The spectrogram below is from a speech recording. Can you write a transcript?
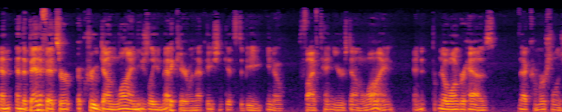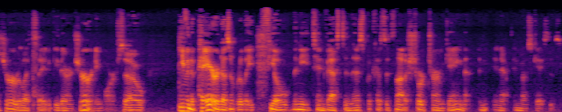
and and the benefits are accrued down the line. Usually in Medicare, when that patient gets to be you know five ten years down the line and no longer has that commercial insurer, let's say, to be their insurer anymore. So even the payer doesn't really feel the need to invest in this because it's not a short term gain in, in, in, most cases.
